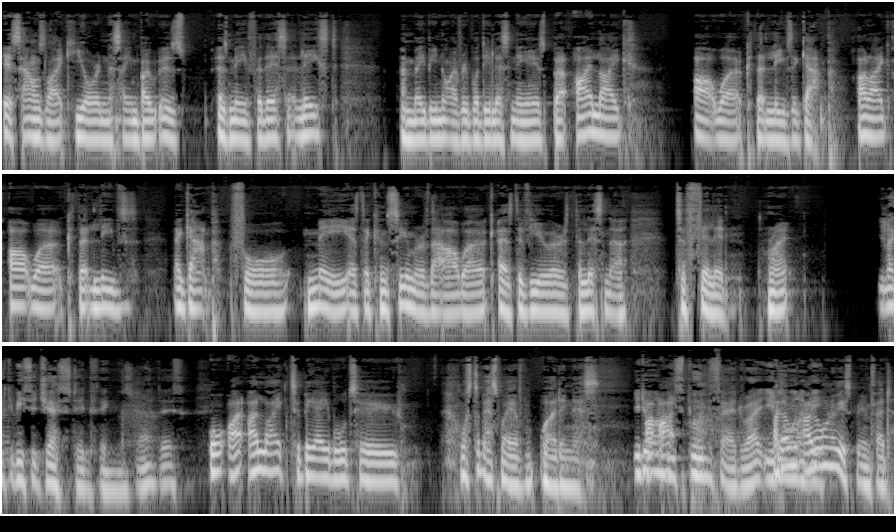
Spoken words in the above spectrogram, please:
it sounds like you're in the same boat as as me for this, at least, and maybe not everybody listening is. But I like artwork that leaves a gap. I like artwork that leaves a gap for me as the consumer of that artwork, as the viewer, as the listener, to fill in. Right. you like to be suggested things, right? This. Or I, I like to be able to. What's the best way of wording this? You don't I- want to be spoon fed, right? You I don't. want to I be, don't want to be spoon fed.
